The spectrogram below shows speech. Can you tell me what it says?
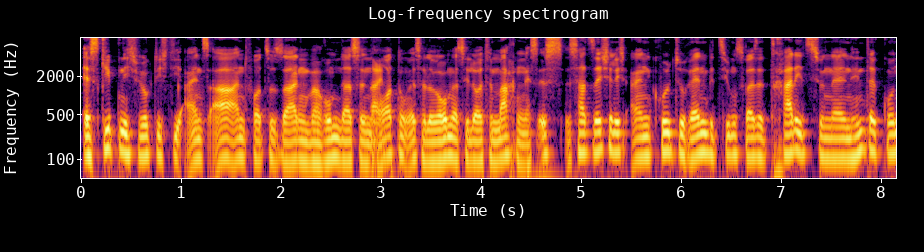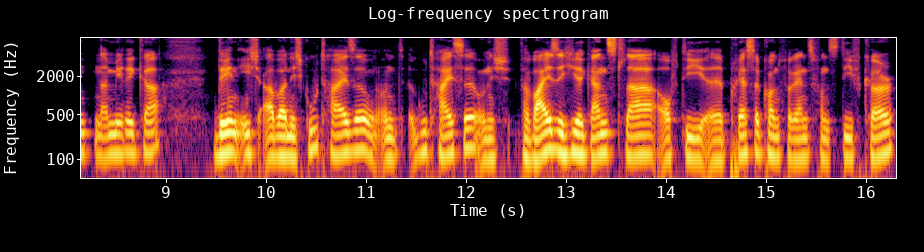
es gibt nicht wirklich die 1A-Antwort zu sagen, warum das in Nein. Ordnung ist oder warum das die Leute machen. Es ist, es hat sicherlich einen kulturellen beziehungsweise traditionellen Hintergrund in Amerika, den ich aber nicht gut heiße und, und gut heiße. Und ich verweise hier ganz klar auf die äh, Pressekonferenz von Steve Kerr,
